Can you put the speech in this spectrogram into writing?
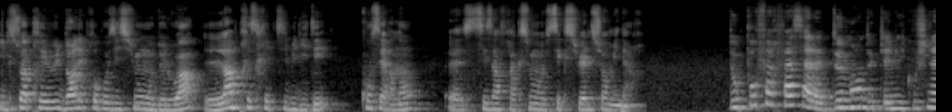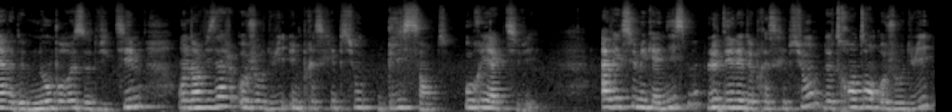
il soit prévu dans les propositions de loi l'imprescriptibilité concernant ces infractions sexuelles sur mineurs. Donc pour faire face à la demande de Camille Kouchner et de nombreuses autres victimes, on envisage aujourd'hui une prescription glissante ou réactivée. Avec ce mécanisme, le délai de prescription de 30 ans aujourd'hui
